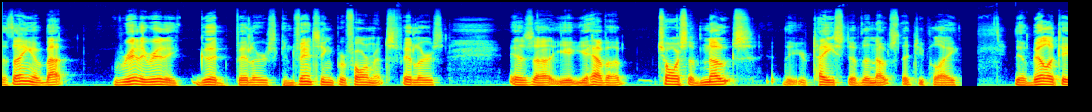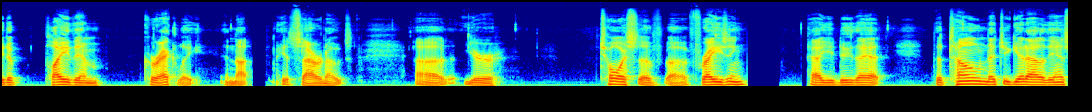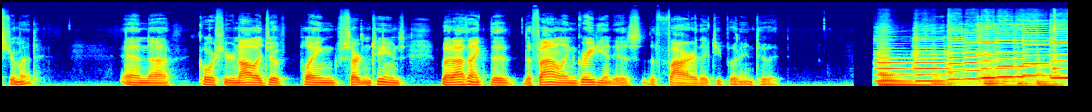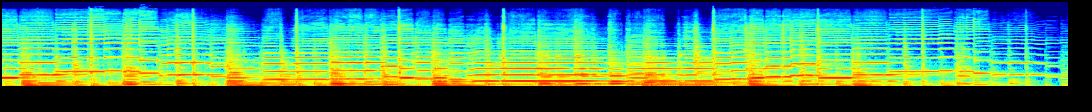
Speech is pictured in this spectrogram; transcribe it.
the thing about really, really good fiddlers, convincing performance fiddlers, is uh, you, you have a choice of notes, the, your taste of the notes that you play, the ability to play them correctly and not hit sour notes, uh, your choice of uh, phrasing, how you do that, the tone that you get out of the instrument, and uh, course your knowledge of playing certain tunes. But I think the, the final ingredient is the fire that you put into it.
